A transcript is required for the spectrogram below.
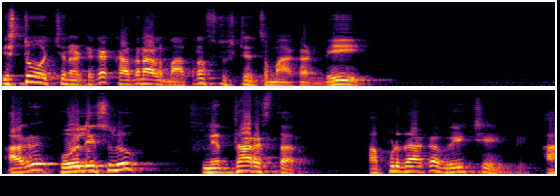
ఇష్టం వచ్చినట్టుగా కథనాలు మాత్రం సృష్టించమాకండి. అది పోలీసులు నిర్ధారిస్తారు. అప్పుడు దాకా వెయిట్ చేయండి. ఆ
